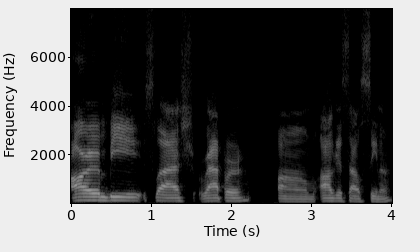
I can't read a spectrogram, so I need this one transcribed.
R&B slash rapper um August Alsina.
